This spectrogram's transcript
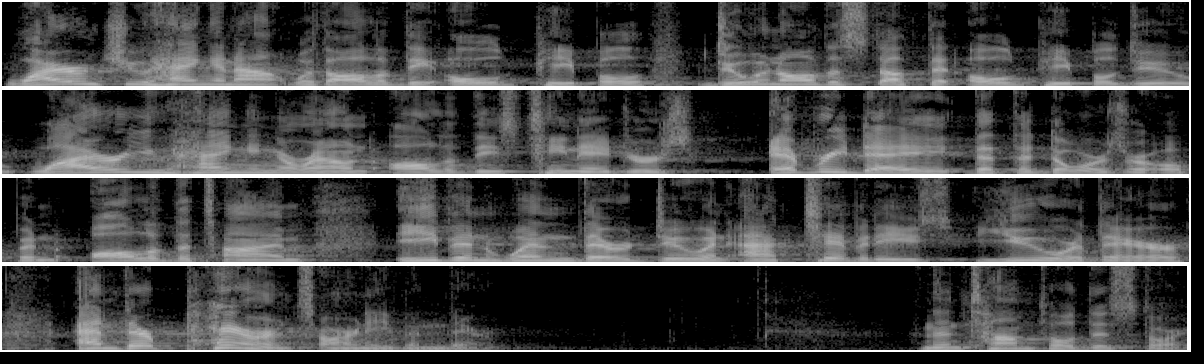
Why aren't you hanging out with all of the old people, doing all the stuff that old people do? Why are you hanging around all of these teenagers every day that the doors are open, all of the time, even when they're doing activities, you are there, and their parents aren't even there? And then Tom told this story.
